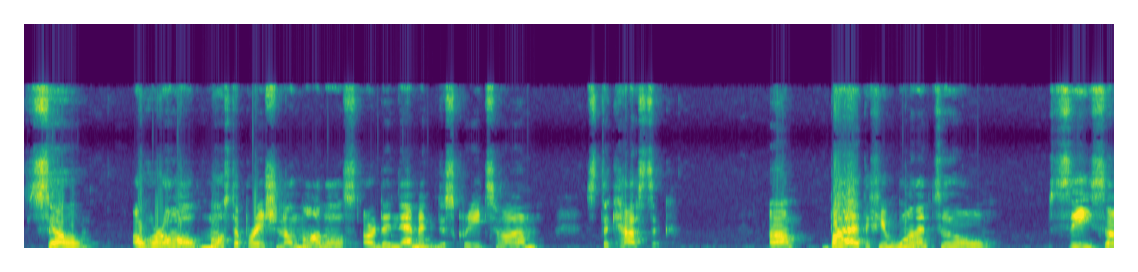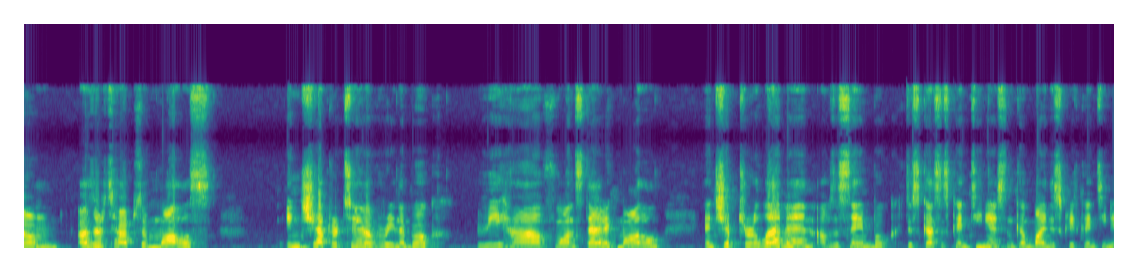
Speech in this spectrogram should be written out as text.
So overall, most operational models are dynamic, discrete time, stochastic. Um, but if you wanted to see some other types of models, in chapter 2 of Arena book, we have one static model, and chapter 11 of the same book discusses continuous and combined discrete continuous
